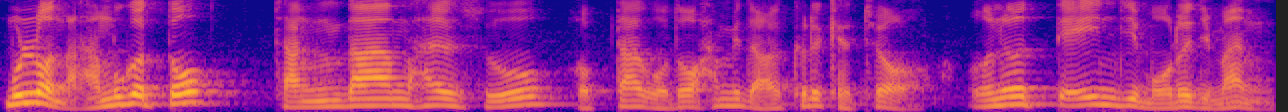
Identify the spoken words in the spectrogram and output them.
물론 아무것도 장담할 수 없다고도 합니다. 그렇겠죠. 어느 때인지 모르지만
